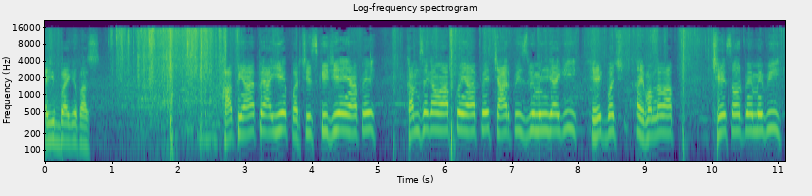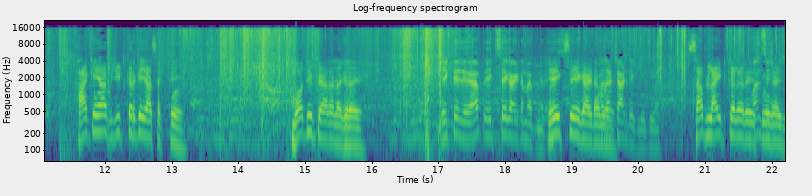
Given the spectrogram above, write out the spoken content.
अयूब भाई के पास। आप यहाँ पे आइए परचेज कीजिए यहाँ पे कम से कम आपको यहाँ पे चार पीस भी मिल जाएगी। एक बच मतलब आप छः सौ रुपये में भी आके यहाँ विज़िट करके जा सकते हैं। बहुत ही प्यारा लग रहा है। देखते जाइए आप एक से एक आइटम है अपने पास। एक से एक आइटम है। चार्ट देख लीजिए। सब लाइट कलर है इसमें 160 गाइस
